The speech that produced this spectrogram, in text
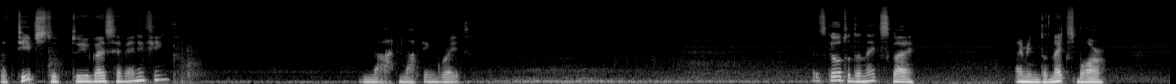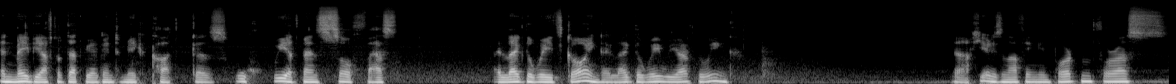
The tips, do, do you guys have anything? Nah, nothing great. Let's go to the next guy. I mean the next bar. And maybe after that we are going to make a cut, because ooh, we advance so fast. I like the way it's going, I like the way we are doing. Yeah, here is nothing important for us.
